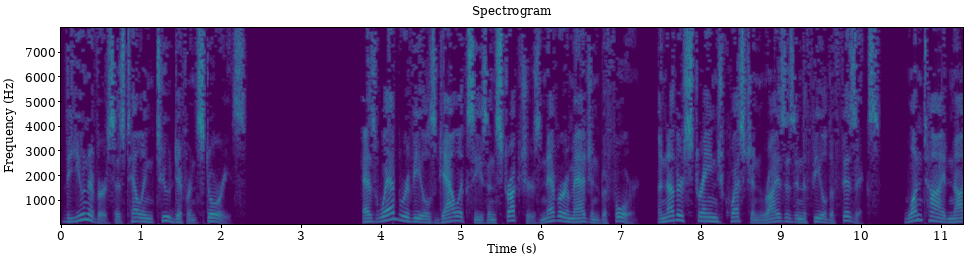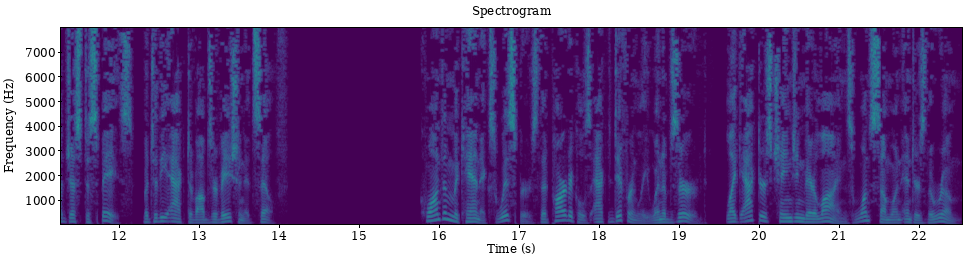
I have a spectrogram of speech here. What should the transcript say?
The universe is telling two different stories. As Webb reveals galaxies and structures never imagined before, another strange question rises in the field of physics, one tied not just to space, but to the act of observation itself. Quantum mechanics whispers that particles act differently when observed, like actors changing their lines once someone enters the room.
